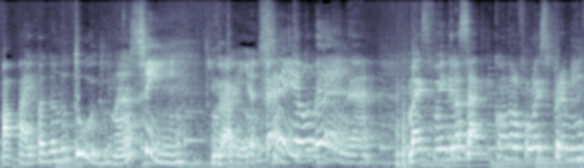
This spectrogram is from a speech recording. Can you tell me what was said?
papai pagando tudo, né? Sim. Então, Daí assim, até eu, tudo né? bem, né? Mas foi engraçado que quando ela falou isso pra mim,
